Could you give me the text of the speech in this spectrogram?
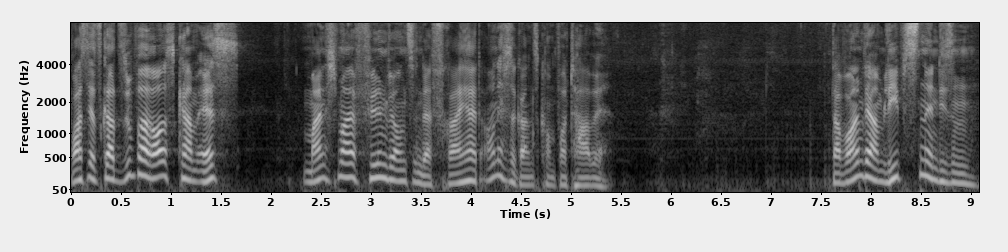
Was jetzt gerade super rauskam, ist, manchmal fühlen wir uns in der Freiheit auch nicht so ganz komfortabel. Da wollen wir am liebsten in diesen,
